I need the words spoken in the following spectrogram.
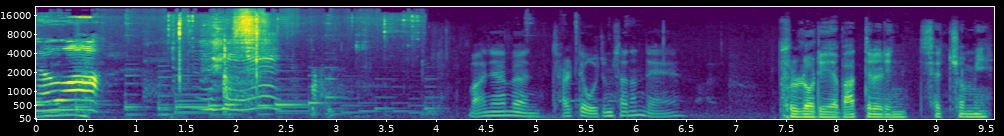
나와. 많이 하면 잘 때 오줌 싸는데. 불놀이에 맞들린 새초미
